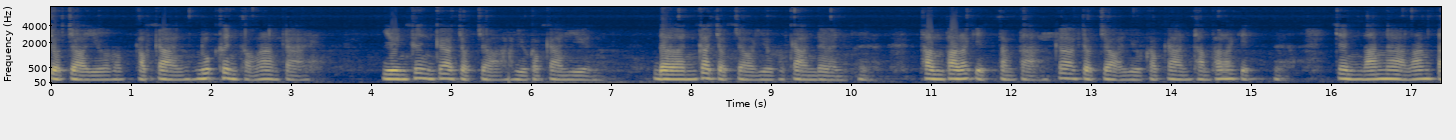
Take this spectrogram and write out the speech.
จดจ่ออยู่กับการลุกขึ้นของร่างกาย ยืนขึ้นก็จดจ่ออยู่กับการยืน เดินก็จดจ่ออยู่กับการเดิน ทำภารกิจต่างๆ ก็จดจ่ออยู่กับการทำภารกิจ เช่นล้างหน้าล้างต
